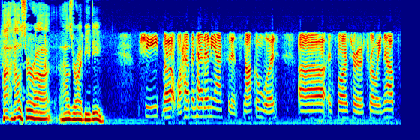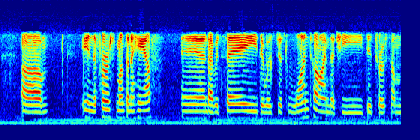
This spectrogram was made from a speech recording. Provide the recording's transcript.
how, how's her uh, how's her IBD? She well, I haven't had any accidents. Knock on wood. Uh, as far as her throwing up, um, in the first month and a half, and I would say there was just one time that she did throw some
